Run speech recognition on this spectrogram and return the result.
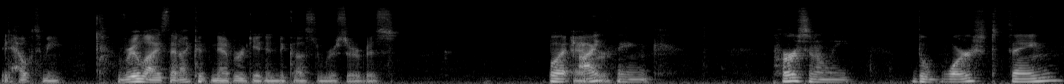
it helped me realize that I could never get into customer service. But I think, personally, the worst thing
